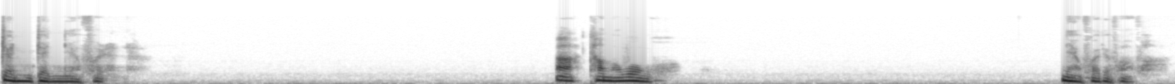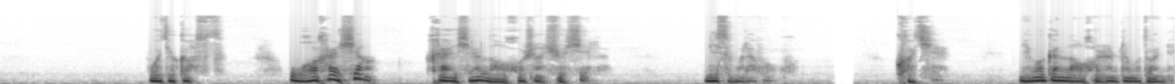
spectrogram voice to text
真正念佛人了。啊，他们问我。念佛的方法，我就告诉他，我还向海贤老和尚学习了。你怎么来问我？可见你们跟老和尚这么多年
